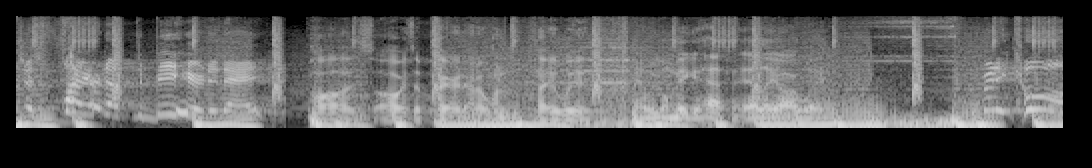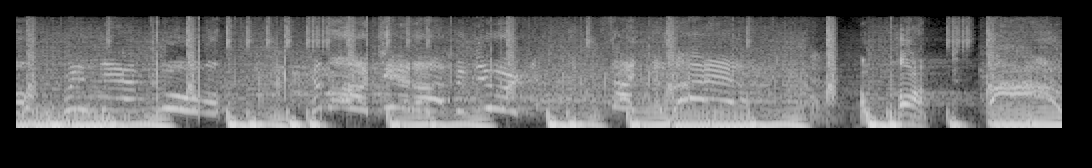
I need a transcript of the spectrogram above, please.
just fired up to be here today. Paul is always a player that I wanted to play with. Man, we're gonna make it happen. LAR way. Pretty cool. Pretty damn cool. Come on, get up if you're psyched as I am. I'm pumped. Oh,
